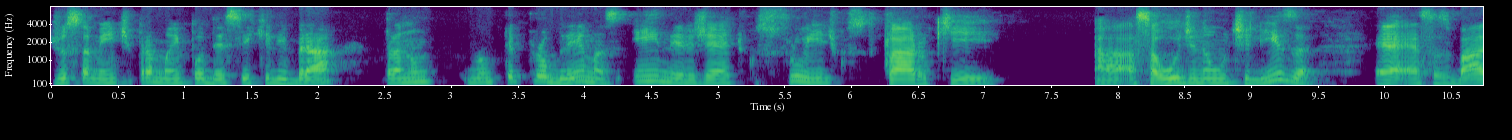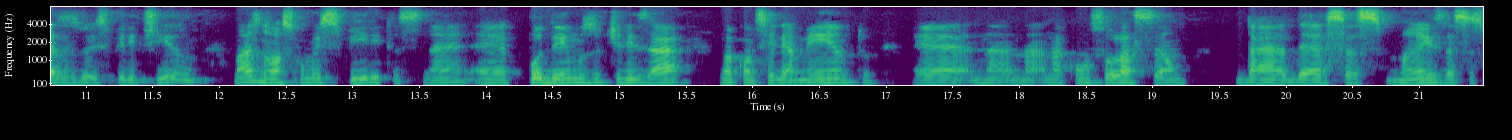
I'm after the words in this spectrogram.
justamente para a mãe poder se equilibrar, para não não ter problemas energéticos, fluídicos. Claro que a, a saúde não utiliza é, essas bases do espiritismo, mas nós, como espíritas, né, é, podemos utilizar no aconselhamento, é, na, na, na, consolação da, dessas mães, dessas,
